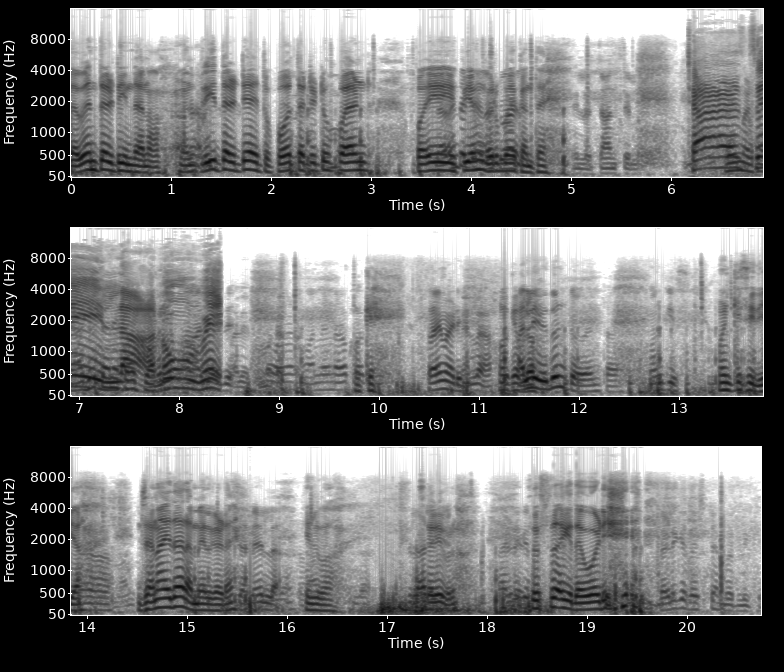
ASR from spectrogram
ಲೆವೆನ್ ತರ್ಟಿಯಿಂದನಾ ಒಂದು ತ್ರೀ ತರ್ಟಿ ಆಯಿತು. Four thirty to point five P M ಬರ್ಬೇಕಂತೆ. ಇಲ್ಲ ನೋ ವೇ ಓಕೆ ಟ್ರೈ ಮಾಡಿ. ಓಕೆ ಅಲ್ಲಿ ಇದುಂಟು ಎಂತ? ಮಂಕೀಸ್ ಮಂಕೀಸ್ ಇದೆಯಾ? ಜನ ಇದ್ದಾರಾ ಮೇಲ್ಗಡೆ? ಜನ ಇಲ್ಲ. ಇಲ್ವಾ? ಸರಿ ಬ್ರೋ ಸುಸ್ತಾಗಿದೆ ಓಡಿ. ಬೆಳಿಗ್ಗೆ ಫಸ್ಟ್ ಟೈಮ್ ಬರ್ಲಿಕ್ಕೆ.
